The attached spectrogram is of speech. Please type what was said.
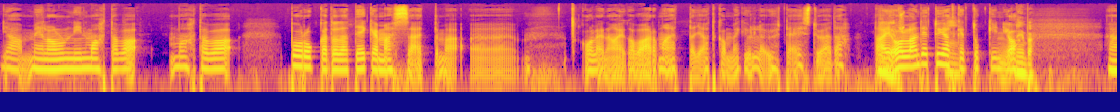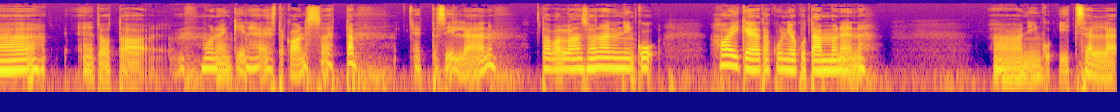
ja meillä on ollut niin mahtava, mahtava porukka tuota tekemässä, että mä ö, olen aika varma, että jatkamme kyllä yhteistyötä tai niin ollaan tietty mm. jatkettukin jo ää, ja, tota, monenkin heistä kanssa, että, että sillään tavallaan se on aina niin kuin haikeeta, kun joku tämmöinen niin itselle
